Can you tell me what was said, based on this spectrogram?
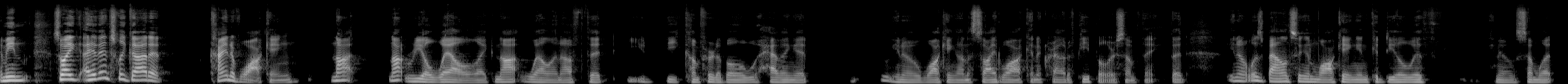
I mean, so I, I eventually got it kind of walking, not not real well, like not well enough that you'd be comfortable having it, you know, walking on a sidewalk in a crowd of people or something. But you know, it was balancing and walking and could deal with you know somewhat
